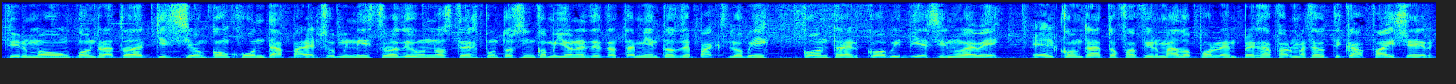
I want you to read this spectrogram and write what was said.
firmó un contrato de adquisición conjunta para el suministro de unos 3.5 millones de tratamientos de Paxlovid contra el COVID-19. El contrato fue firmado por la empresa farmacéutica Pfizer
